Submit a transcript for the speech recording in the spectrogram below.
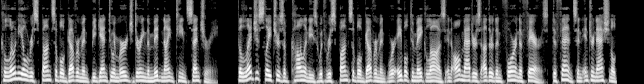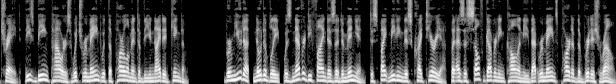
Colonial responsible government began to emerge during the mid-19th century. The legislatures of colonies with responsible government were able to make laws in all matters other than foreign affairs, defence and international trade, these being powers which remained with the Parliament of the United Kingdom. Bermuda, notably, was never defined as a dominion, despite meeting this criteria, but as a self-governing colony that remains part of the British realm.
